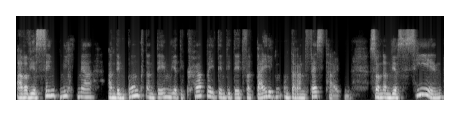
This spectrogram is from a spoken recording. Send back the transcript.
Aber wir sind nicht mehr an dem Punkt, an dem wir die Körperidentität verteidigen und daran festhalten, sondern wir sehen,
